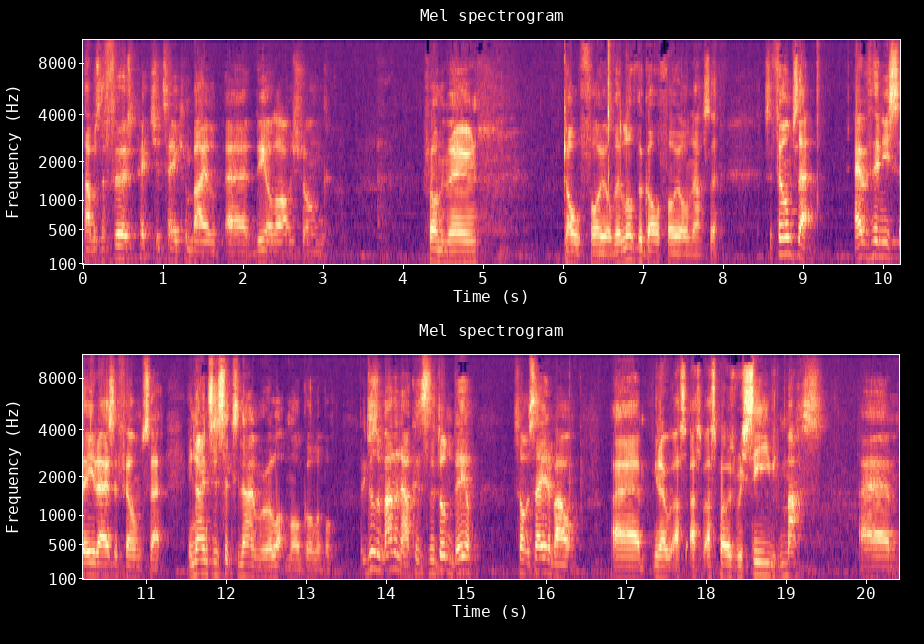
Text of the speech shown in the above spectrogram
That was the first picture taken by uh, Neil Armstrong from the moon. Gold foil. They love the gold foil, NASA. It's a film set. Everything you see there is a film set. In 1969, we were a lot more gullible. But it doesn't matter now because it's a done deal. So what I'm saying about, um, you know, I, I, I suppose received mass um,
